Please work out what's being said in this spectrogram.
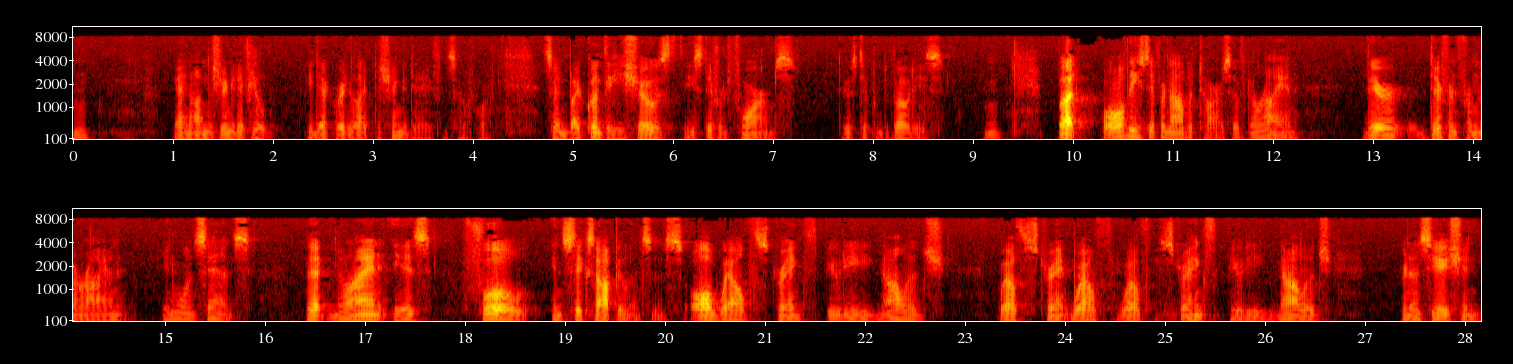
Hmm? And on the Nrsingadev, he'll be decorated like the Nrsingadev, and so forth. So in Vaikuntha, he shows these different forms to his different devotees. Hmm? But all these different avatars of Narayan, they're different from Narayan in one sense. That Narayan is full in six opulences all wealth, strength, beauty, knowledge, wealth, strength, wealth, wealth, strength, beauty, knowledge, renunciation,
